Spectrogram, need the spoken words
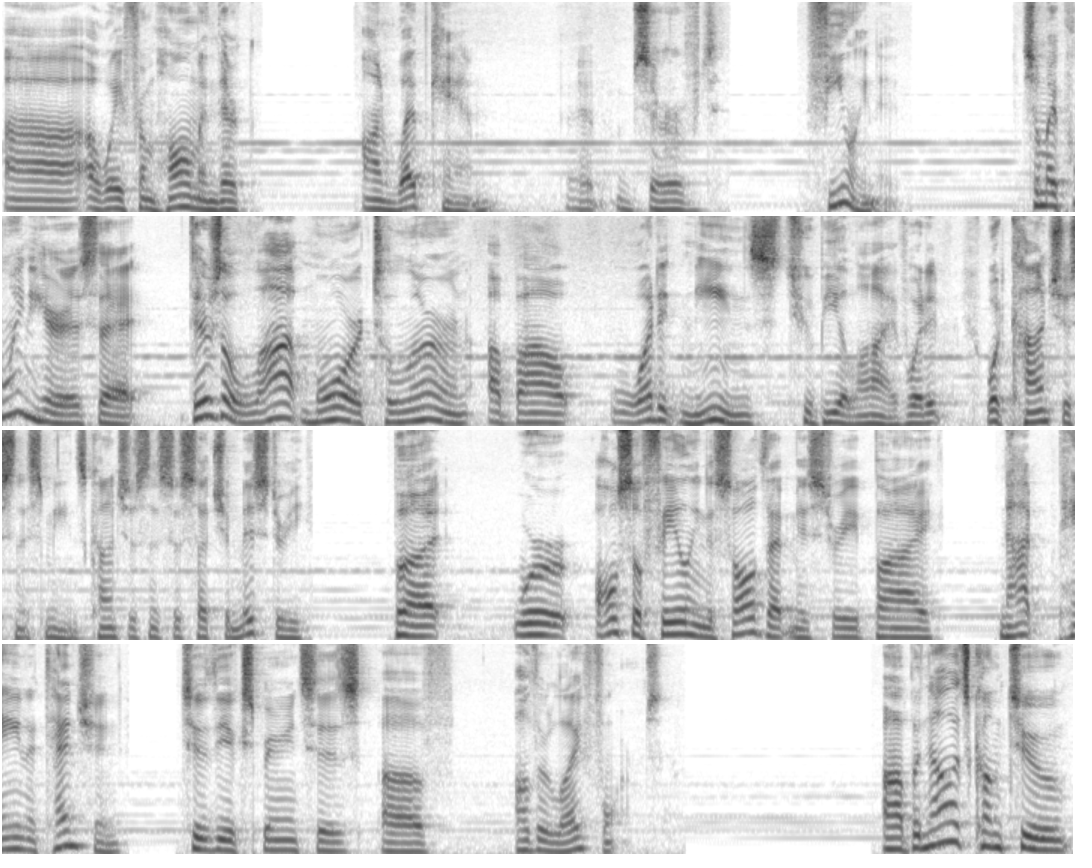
uh, away from home and they're on webcam observed feeling it. So, my point here is that there's a lot more to learn about what it means to be alive, what it what consciousness means. Consciousness is such a mystery, but we're also failing to solve that mystery by not paying attention to the experiences of other life forms. Uh, but now let's come to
